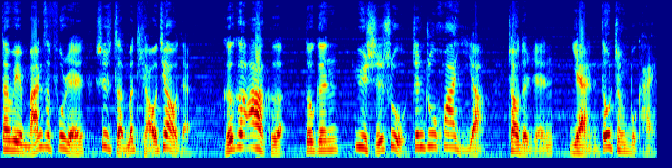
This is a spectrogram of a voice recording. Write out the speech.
那位蛮子夫人是怎么调教的？格格阿哥都跟玉石树、珍珠花一样，照的人眼都睁不开。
